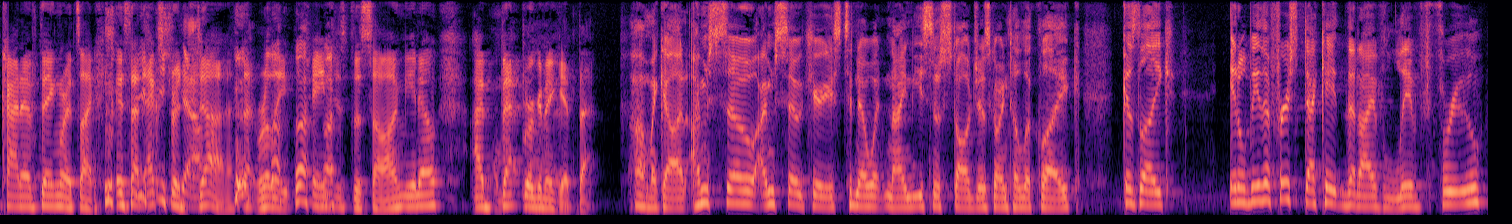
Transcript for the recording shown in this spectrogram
kind of thing where it's like it's that extra Yeah. duh that really changes the song. You know, I oh bet we're gonna get that. Oh my god, I'm so I'm so curious to know what 90s nostalgia is going to look like cuz like it'll be the first decade that I've lived through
